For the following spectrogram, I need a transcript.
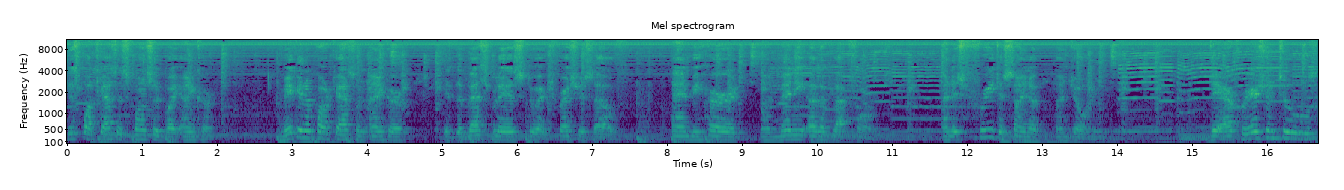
This podcast is sponsored by Anchor. Making a podcast on Anchor is the best place to express yourself and be heard on many other platforms. And it's free to sign up and join. There are creation tools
